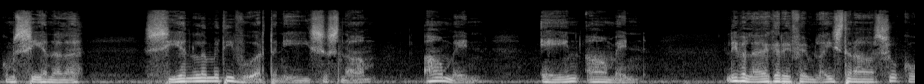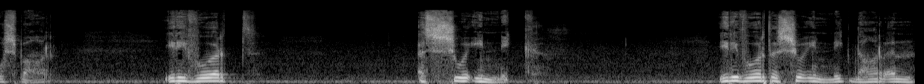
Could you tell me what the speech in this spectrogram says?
kom seën hulle. Seën hulle met die woord in Jesus naam. Amen. En amen. Liewe lekker FM luisteraars, so kosbaar. Hierdie woord is so uniek. Hierdie woord is so uniek daarin,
